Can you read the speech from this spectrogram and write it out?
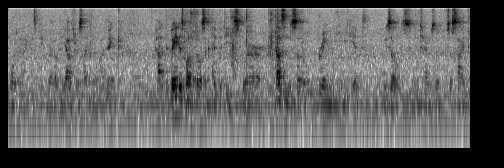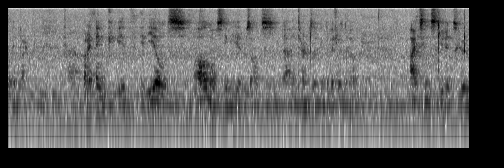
more than I can speak about the outer circle. I think uh, debate is one of those activities where it doesn't sort of bring immediate results in terms of societal impact. Uh, but I think it, it yields almost immediate results uh, in terms of individual development. I've seen students who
